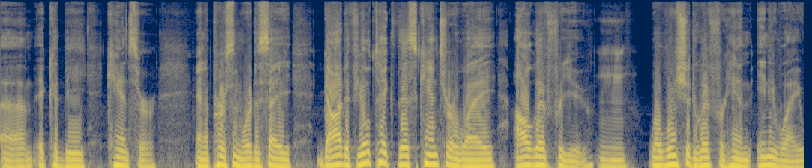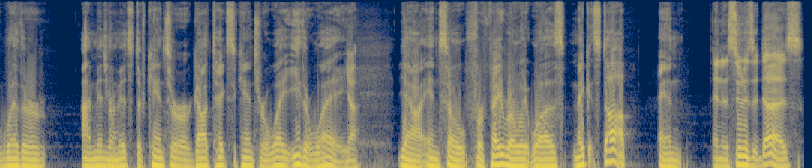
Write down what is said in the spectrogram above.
Um, it could be cancer. And a person were to say, God, if you'll take this cancer away, I'll live for you. Mm-hmm. Well, we should live for him anyway, whether I'm in That's the right. midst of cancer or God takes the cancer away. Either way. Yeah. Yeah. And so for Pharaoh, it was make it stop. And, and as soon as it does,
